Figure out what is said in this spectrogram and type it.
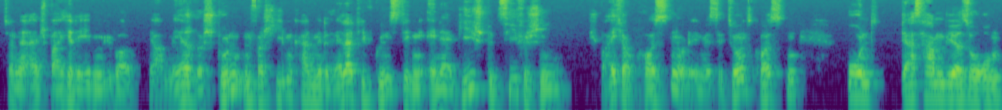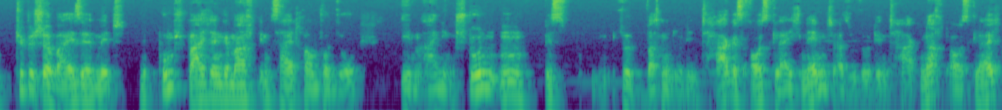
sondern einen Speicher, der eben über ja, mehrere Stunden verschieben kann mit relativ günstigen energiespezifischen Speicherkosten oder Investitionskosten. Und das haben wir so typischerweise mit, mit Pumpspeichern gemacht im Zeitraum von so eben einigen Stunden bis so, was man so den Tagesausgleich nennt, also so den Tag-Nacht-Ausgleich.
